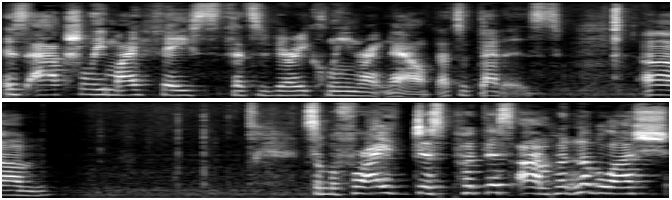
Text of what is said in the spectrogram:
is actually my face that's very clean right now. That's what that is. Um, so before I just put this on, I'm putting the blush,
